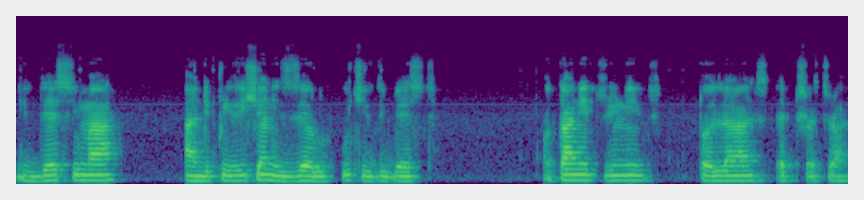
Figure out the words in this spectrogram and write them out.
is decimal and the precision is zero which is the best. Alternate unit tolerance etc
